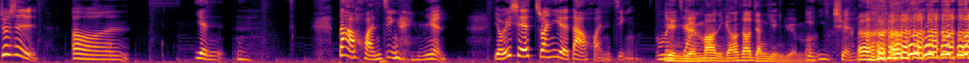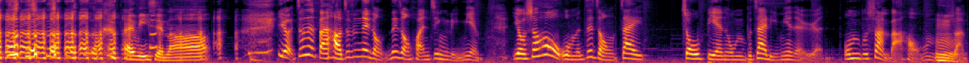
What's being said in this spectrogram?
就是嗯、呃，演嗯大环境里面有一些专业大环境。演员吗？你刚刚是要讲演员吗？演艺圈，太明显了。有就是反好，就是那种那种环境里面，有时候我们这种在周边，我们不在里面的人，我们不算吧？哈，我们不算，嗯、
